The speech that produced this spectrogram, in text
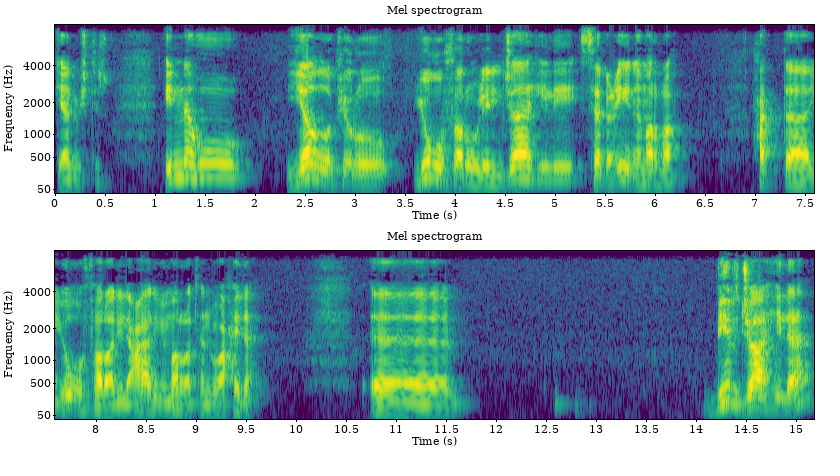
gelmiştir. İnnehu yaghfiru yughfaru lil cahili 70 merre hatta yughfara lil alimi merreten vahide. Ee, bir cahile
